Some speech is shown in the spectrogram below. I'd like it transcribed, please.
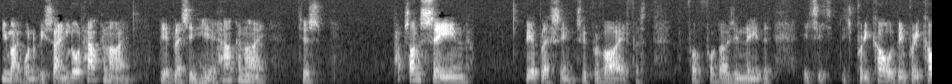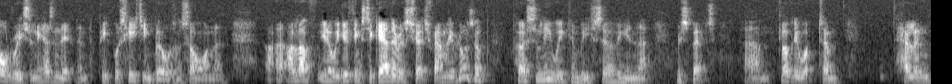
You might want to be saying, Lord, how can I be a blessing here? How can I just, perhaps unseen, be a blessing to provide for, for, for those in need? It's, it's, it's pretty cold. It's been pretty cold recently, hasn't it? And people's heating bills and so on. And I, I love, you know, we do things together as church family, but also personally we can be serving in that respect. Um, lovely what um, Helen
